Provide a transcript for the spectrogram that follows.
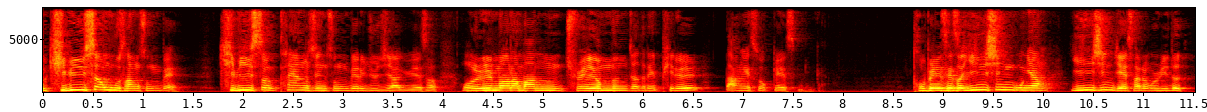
그 기빌성 우상 숭배, 기빌성 태양신 숭배를 유지하기 위해서 얼마나 많은 죄 없는 자들의 피를 땅에 쏟게 했습니까? 도벳에서 인신공양, 인신제사를 올리듯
